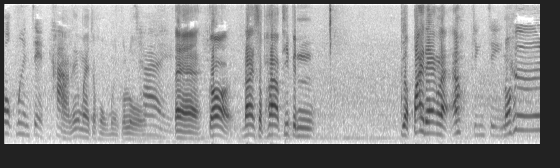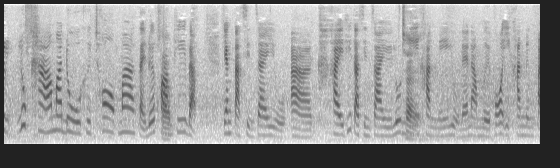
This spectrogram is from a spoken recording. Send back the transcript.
หกหมื่นเจ็ดค่ะ อ่าเลขไม่จะ60,000กิโล ใช่ แต่ก็ได้สภาพที่เป็น เกือบป้ายแดงแหละเอ้า จริง เนอะๆ คือลูกค้ามาดูคือชอบมาก แต่ด้วยความครับที่แบบยังตัดสินใจอยู่อ่าใครที่ตัดสินใจรุ่นนี้ใช่ คันนี้อยู่แนะนำเลย เพราะว่าอีกคันหนึงไป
